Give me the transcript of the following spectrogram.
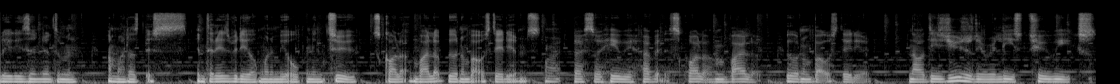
ladies and gentlemen. Amma does this. In today's video, I'm going to be opening two Scarlet and Violet Build and Battle Stadiums. Alright guys, so here we have it, the Scarlet and Violet Build and Battle Stadium. Now these usually release two weeks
